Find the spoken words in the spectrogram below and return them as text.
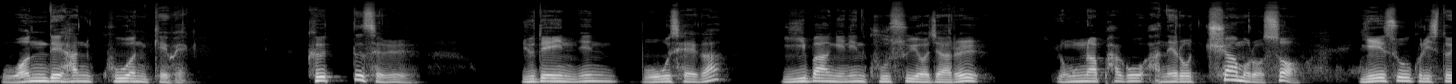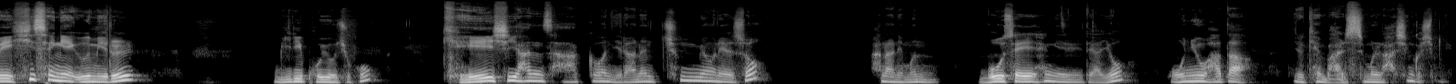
원대한 구원 계획. 그 뜻을 유대인인 모세가 이방인인 구수 여자를 용납하고 아내로 취함으로써 예수 그리스도의 희생의 의미를 미리 보여주고 계시한 사건이라는 측면에서 하나님은 모세의 행위에 대하여 온유하다 이렇게 말씀을 하신 것입니다.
